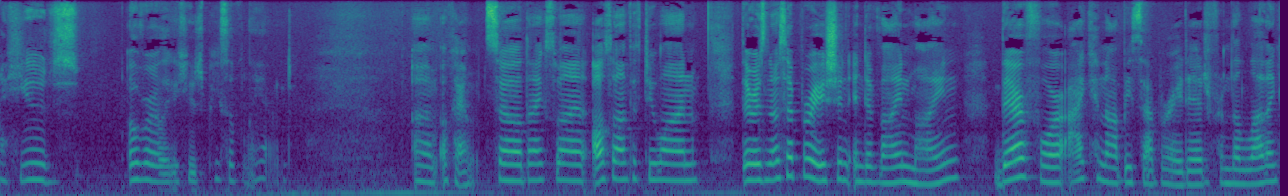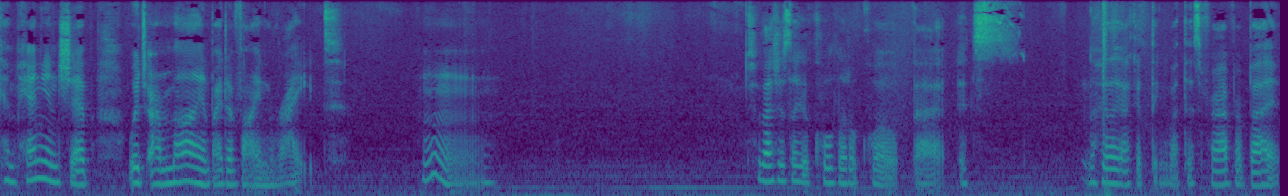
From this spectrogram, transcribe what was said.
a huge, over like a huge piece of land. Um, okay, so the next one, also on 51, there is no separation in divine mind, therefore I cannot be separated from the love and companionship which are mine by divine right. Hmm. So that's just like a cool little quote that it's, I feel like I could think about this forever, but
